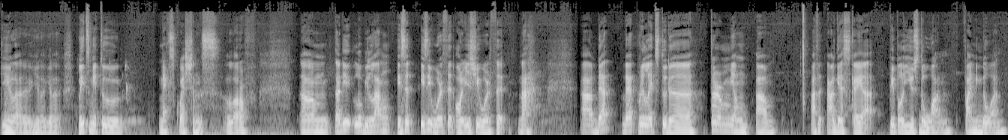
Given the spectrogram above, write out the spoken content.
Gila, gila, gila. Leads me to next questions. A lot of um, tadi lu bilang is it is it worth it or is she worth it? Nah, uh, that that relates to the term yang um, I, th- I guess kayak people use the one, finding the one.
